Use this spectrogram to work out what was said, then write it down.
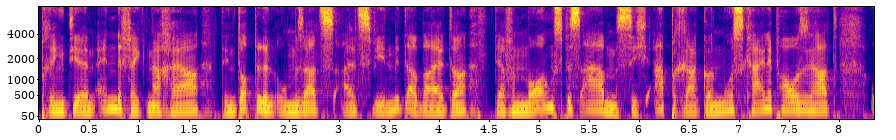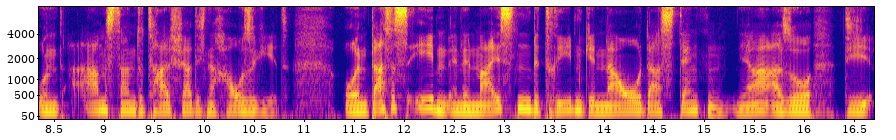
bringt dir im Endeffekt nachher den doppelten Umsatz als wie ein Mitarbeiter, der von morgens bis abends sich abrackern muss, keine Pause hat und abends dann total fertig nach Hause geht. Und das ist eben in den meisten Betrieben genau das Denken. Ja, also die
